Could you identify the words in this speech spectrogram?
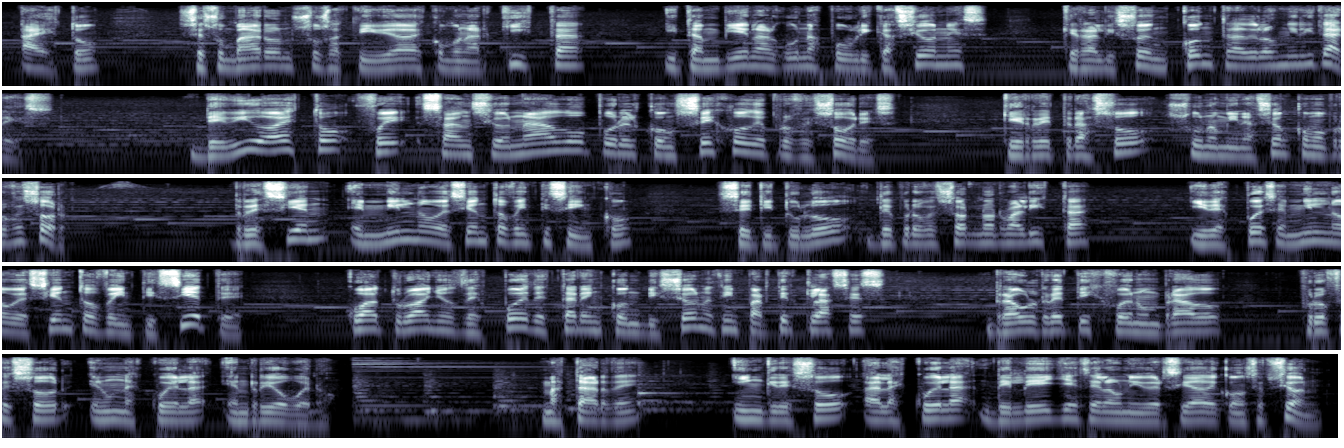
A esto se sumaron sus actividades como anarquista y también algunas publicaciones que realizó en contra de los militares. Debido a esto fue sancionado por el Consejo de Profesores, que retrasó su nominación como profesor. Recién en 1925 se tituló de profesor normalista y después en 1927, cuatro años después de estar en condiciones de impartir clases, Raúl Rettig fue nombrado profesor en una escuela en Río Bueno. Más tarde, ingresó a la Escuela de Leyes de la Universidad de Concepción.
